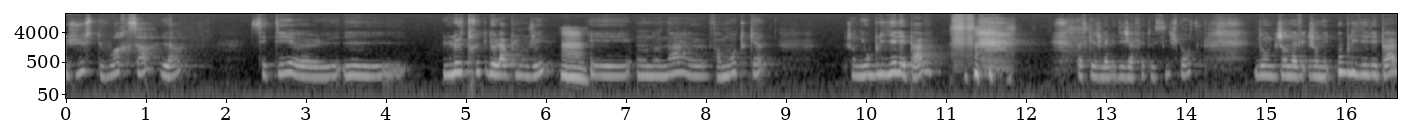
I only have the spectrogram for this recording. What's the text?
juste de voir ça là, c'était euh, le, truc de la plongée. Hmm. Et on en a, euh, enfin moi en tout cas, j'en ai oublié l'épave. parce que je l'avais déjà faite aussi, je pense. Donc j'en ai oublié l'épave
